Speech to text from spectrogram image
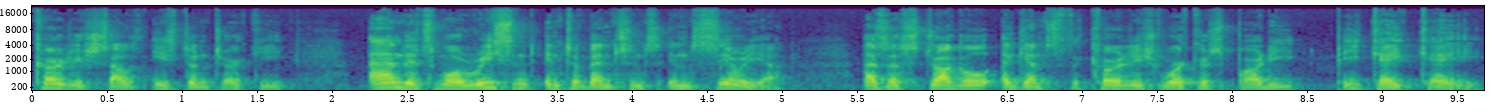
Kurdish southeastern Turkey and its more recent interventions in Syria as a struggle against the Kurdish Workers' Party PKK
